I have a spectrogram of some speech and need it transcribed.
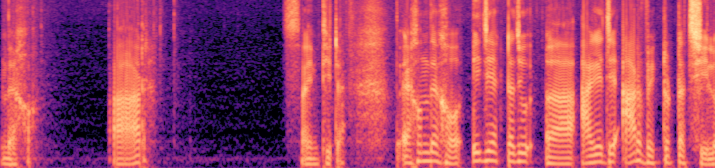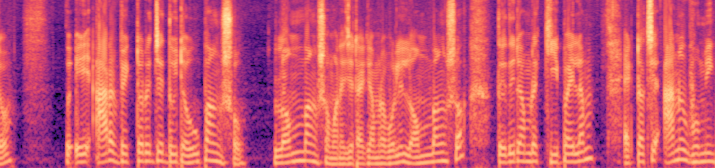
দেখো, আর সাইন থিটা তো এখন দেখো, এই যে একটা যে আগে যে আর ভেক্টরটা ছিল, তো এই আর ভেক্টরের যে দুইটা উপাংশ, লম্বাংশ মানে যেটাকে আমরা বলি লম্বাংশ, তো এই দুইটা আমরা কি পাইলাম? একটা হচ্ছে আনুভূমিক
